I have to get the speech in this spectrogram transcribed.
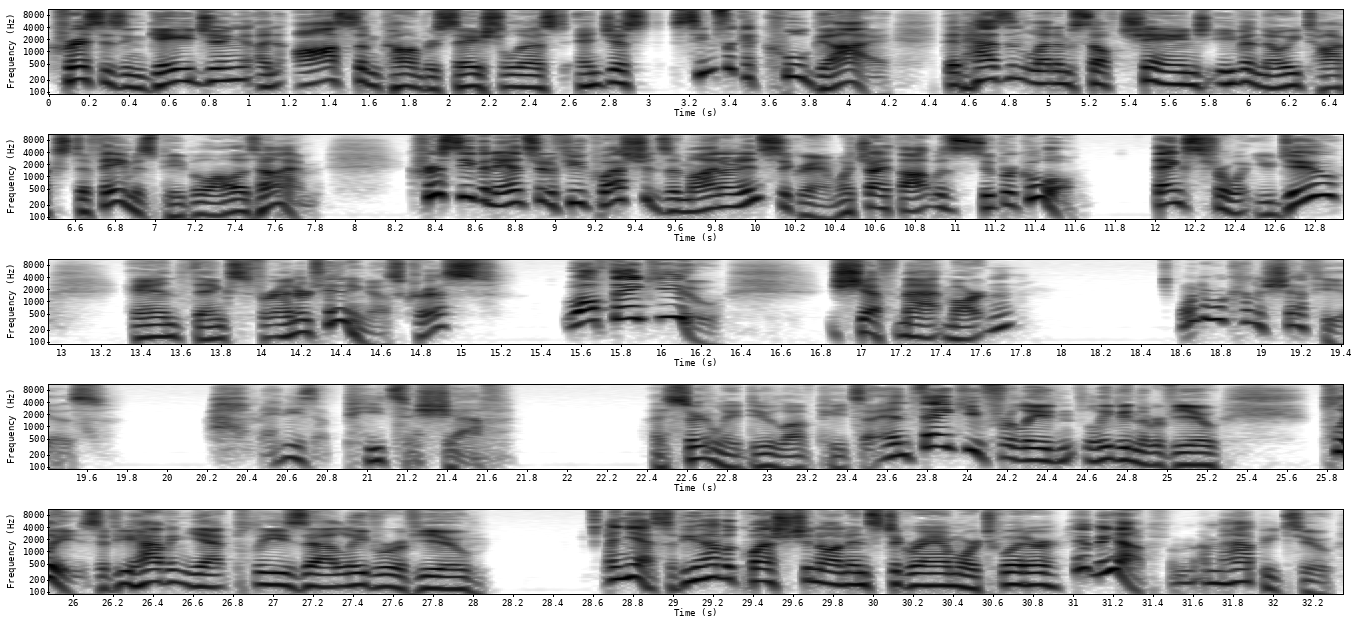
Chris is engaging, an awesome conversationalist, and just seems like a cool guy that hasn't let himself change, even though he talks to famous people all the time. Chris even answered a few questions of mine on Instagram, which I thought was super cool. Thanks for what you do, and thanks for entertaining us, Chris. Well, thank you, Chef Matt Martin. Wonder what kind of chef he is. Oh, maybe he's a pizza chef. I certainly do love pizza. And thank you for leaving the review. Please, if you haven't yet, please uh, leave a review. And yes, if you have a question on Instagram or Twitter, hit me up. I'm, I'm happy to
